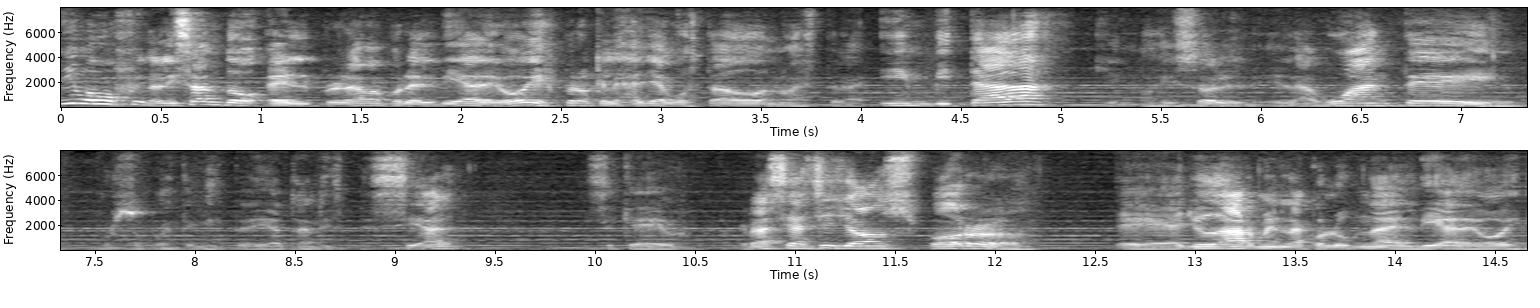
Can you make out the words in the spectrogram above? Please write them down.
Y vamos finalizando el programa por el día de hoy. Espero que les haya gustado nuestra invitada, quien nos hizo el, aguante y por supuesto en este día tan especial. Así que gracias G. Jones por eh, ayudarme en la columna del día de hoy.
